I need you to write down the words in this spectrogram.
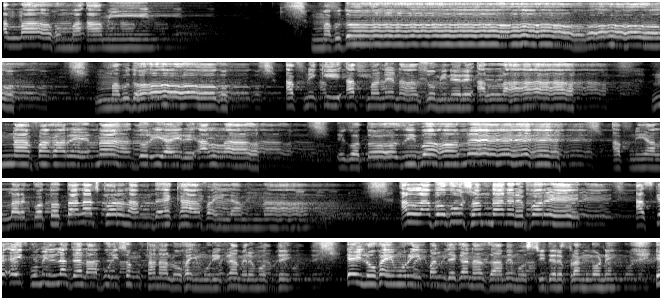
আল্লাহুম্মা আমিন। মাবুদ মাবুদ, আপনি কি আসমানে না জমিনের আল্লাহ? না ফাগারে না দরিয়ায় রে আল্লাহ। এগত জীবনে আপনি আল্লাহর কত তালাশ করলাম, দেখা পাইলাম না। আল্লাহ বহু সন্ধানের পরে আজকে এই কুমিল্লা জেলা বুড়িসং থানা লোহাইমুড়ি গ্রামের মধ্যে এই লোহাইমুড়ি পাঞ্জেগানা জামে মসজিদের প্রাঙ্গণে।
